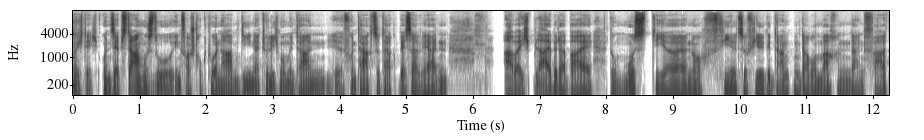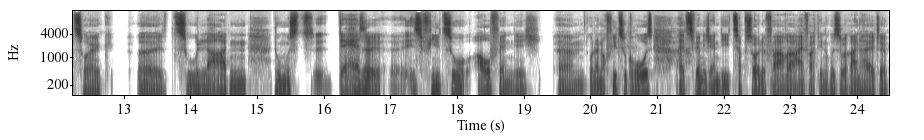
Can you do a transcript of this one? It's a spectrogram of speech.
Richtig. Und selbst da musst du Infrastrukturen haben, die natürlich momentan äh, von Tag zu Tag besser werden. Aber ich bleibe dabei, du musst dir noch viel zu viel Gedanken darum machen, dein Fahrzeug äh, zu laden. Du musst, äh, der Hassel äh, ist viel zu aufwendig ähm, oder noch viel zu groß, als wenn ich an die Zapfsäule fahre, einfach den Rüssel reinhalte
